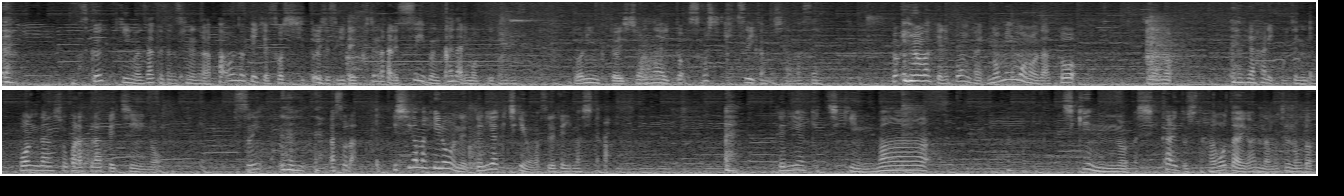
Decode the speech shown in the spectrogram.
クッキーはザクザクしながパウンドケーキは少ししっとりしすぎて口の中で水分かなり持っていきます。ドリンクと一緒にないと少しきついかもしれません。というわけで今回飲み物だとこちらのやはりこちらのフォンダンショコラフラペチーノ。スイ あそうだ。石窯ヒローネ照り焼きチキンを忘れていました。照り焼きチキンはチキンのしっかりとした歯ごたえがあるのはもちろんのこと。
